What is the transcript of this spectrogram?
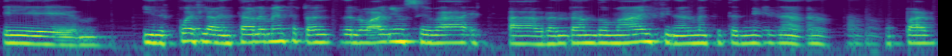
eh, y después lamentablemente a través de los años se va agrandando más y finalmente terminan un par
